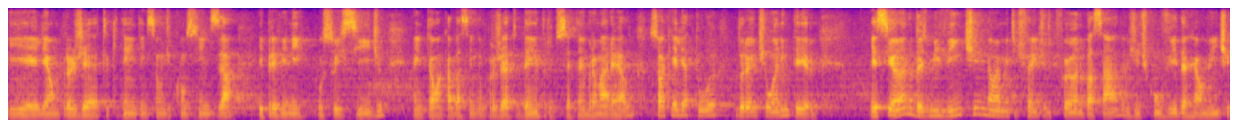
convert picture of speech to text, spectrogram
e ele é um projeto que tem a intenção de conscientizar e prevenir o suicídio. Então acaba sendo um projeto dentro do Setembro Amarelo, só que ele atua durante o ano inteiro. Esse ano, 2020, não é muito diferente do que foi o ano passado. A gente convida realmente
